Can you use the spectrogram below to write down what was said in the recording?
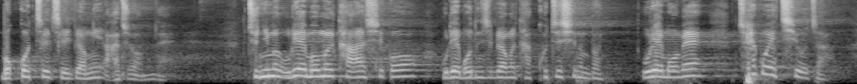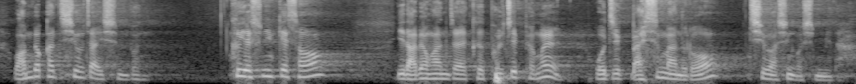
못 고칠 질병이 아주 없네. 주님은 우리의 몸을 다 아시고 우리의 모든 질병을 다 고치시는 분, 우리의 몸의 최고의 치유자, 완벽한 치유자이신 분. 그 예수님께서 이 나병 환자의 그 불치병을 오직 말씀만으로 치유하신 것입니다.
